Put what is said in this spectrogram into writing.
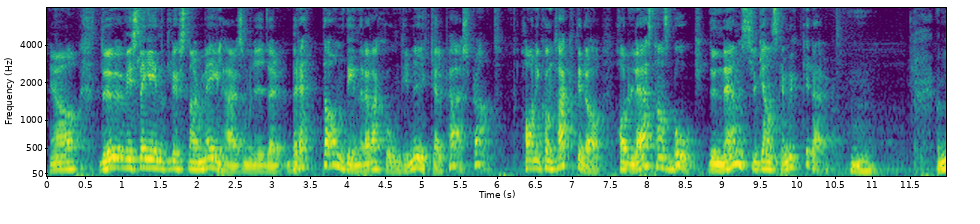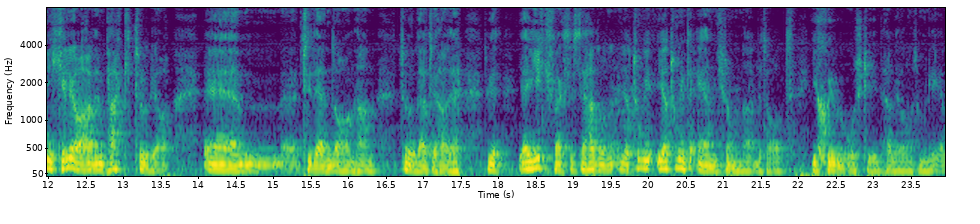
Ja, du, vi slänger in ett lyssnarmail här som lyder Berätta om din relation till Mikael Persbrandt. Har ni kontakt idag? Har du läst hans bok? Du nämns ju ganska mycket där. Mm. Ja, Mikael och jag hade en pakt, trodde jag. Eh, till den dagen han trodde att jag hade... Du vet, jag gick faktiskt... Jag, hade, jag, tog, jag tog inte en krona betalt. I sju års tid hade jag honom som elev.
